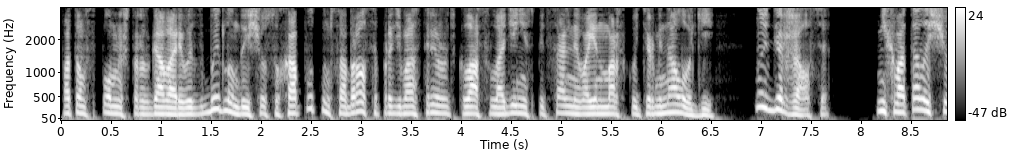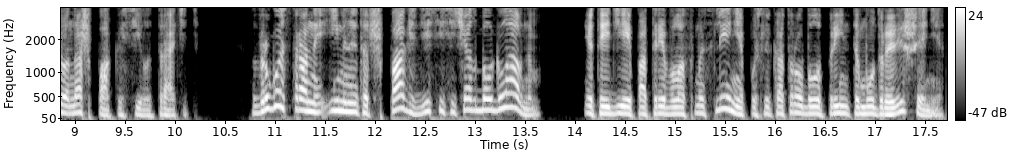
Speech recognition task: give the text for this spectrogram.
Потом вспомнил, что разговаривает с быдлом, да еще сухопутным, собрался продемонстрировать класс владения специальной военно-морской терминологией, но сдержался. Не хватало еще на шпак и силы тратить. С другой стороны, именно этот шпак здесь и сейчас был главным. Эта идея потребовала осмысления, после которого было принято мудрое решение.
